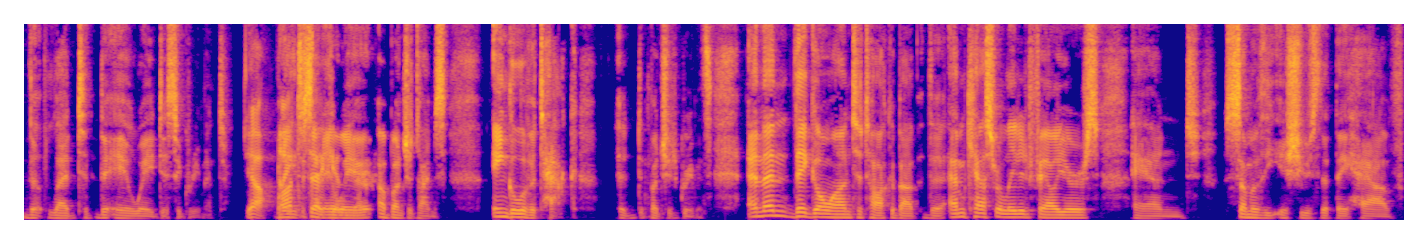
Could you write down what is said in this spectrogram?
that led to the AOA disagreement. Yeah, I said AOA a bunch of times. Angle of attack, a bunch of agreements, and then they go on to talk about the MCAS related failures and some of the issues that they have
